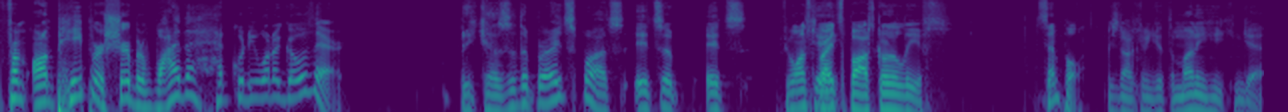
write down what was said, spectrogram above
From on paper, sure, but why the heck would he want to go there? because of the bright spots. It's a it's If he wants Okay. bright spots, go to the Leafs. Simple. he's not going to get the money he can get.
